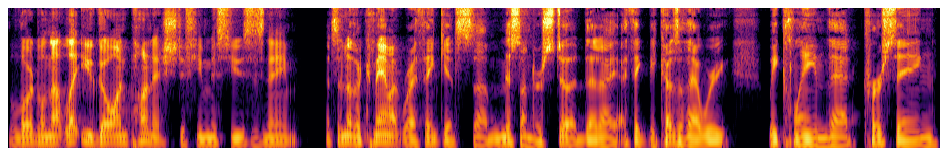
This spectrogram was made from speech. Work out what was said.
The Lord will not let you go unpunished if you misuse his name. That's another commandment where I think it's uh, misunderstood. That I, I think because of that, we we claim that cursing,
